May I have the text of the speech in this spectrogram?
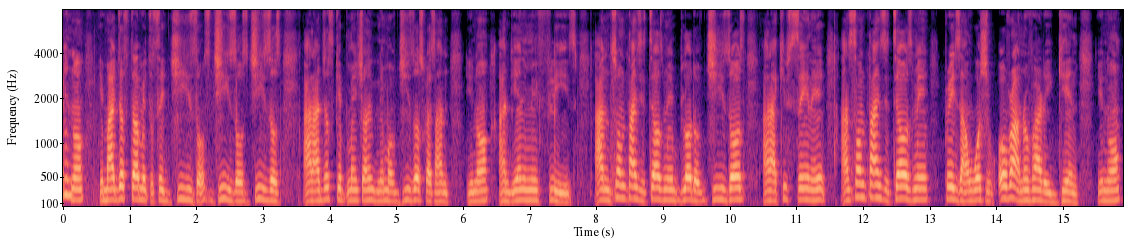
you know, he might just tell me to say Jesus, Jesus, Jesus, and I just keep mentioning the name of Jesus Christ, and you know, and the enemy flees. And sometimes he tells me blood of Jesus, and I keep saying it, and sometimes he tells me praise and worship over and over again, you know,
